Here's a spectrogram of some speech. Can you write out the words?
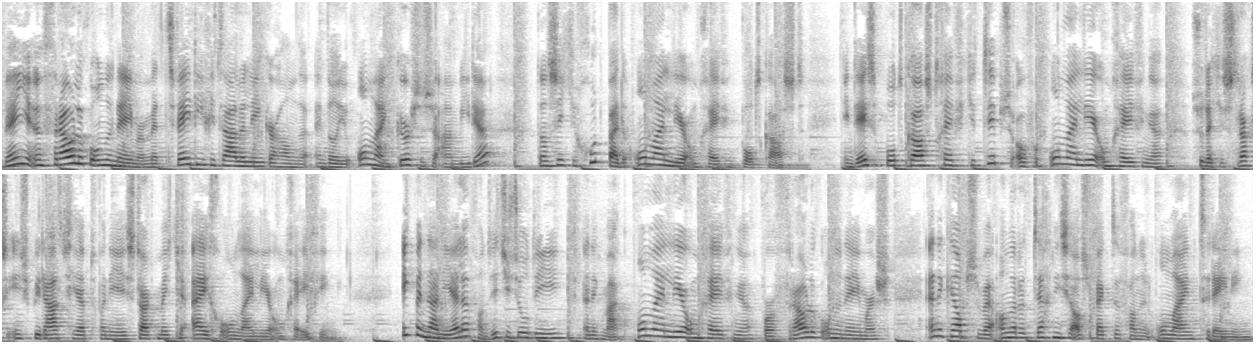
Ben je een vrouwelijke ondernemer met twee digitale linkerhanden en wil je online cursussen aanbieden? Dan zit je goed bij de Online Leeromgeving podcast. In deze podcast geef ik je tips over online leeromgevingen, zodat je straks inspiratie hebt wanneer je start met je eigen online leeromgeving. Ik ben Danielle van Digital D en ik maak online leeromgevingen voor vrouwelijke ondernemers en ik help ze bij andere technische aspecten van hun online training.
